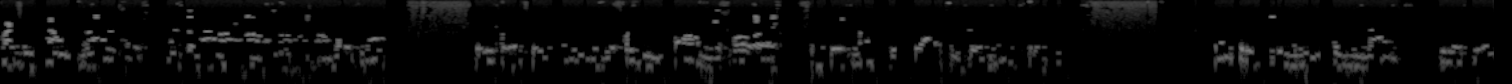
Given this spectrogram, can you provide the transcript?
par des changements de en C'est une question de vie qui n'est pas uniforme, de pas. a mais sociais em todas as empresas. Não de comunidade financeira.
